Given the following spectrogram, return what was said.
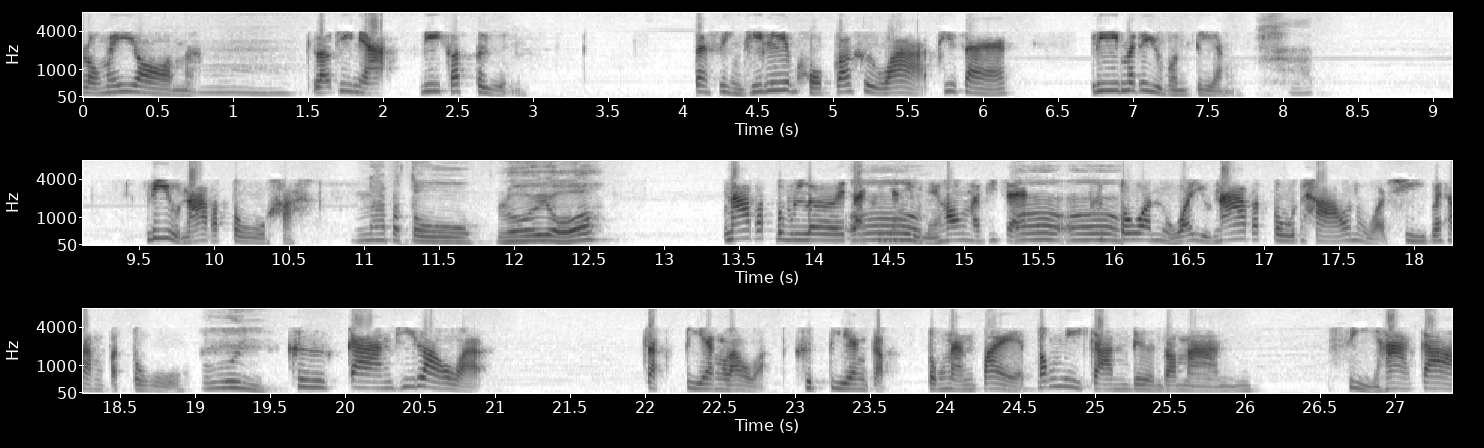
เราไม่ยอมอะอืมแล้วทีเนี้ยลี่ก็ตื่น แต่สิ่งที่ลี่พบก็คือว่าพี่แจ๊คลี่ไม่ได้อยู่บนเตียงครับลี่อยู่หน้าประตูค่ะ หน้าประตูเลยเหรอ หน้าประตูเลยแต่คืออ๋อยังอยู่ในห้องนะพี่แจ๊คเออเอคืออตัวหนูว่าอยู่หน้าประตูเท้าหนูอะชี้ไปทางประตูเฮ้ยคือการที่เราอะจากเตียงเราอะคือเตียงกับตรงนั้นไปอะต้องมีการเดินประมาณสี่ห้าเก้า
